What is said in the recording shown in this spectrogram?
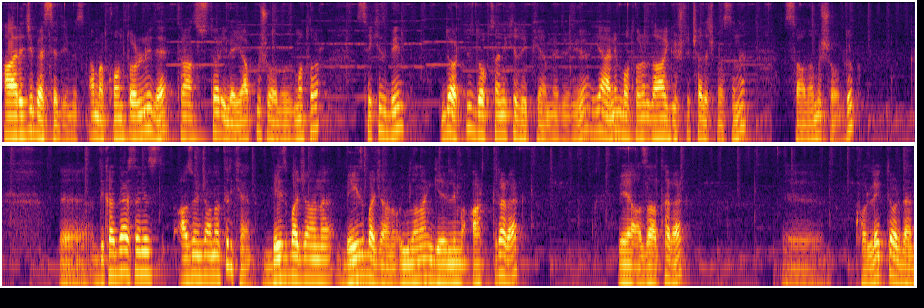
harici beslediğimiz ama kontrolünü de transistör ile yapmış olduğumuz motor 8492 RPM ile dönüyor. Yani motorun daha güçlü çalışmasını sağlamış olduk. Ee, dikkat ederseniz az önce anlatırken bez bacağına, base bacağına uygulanan gerilimi arttırarak veya azaltarak e, kolektörden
